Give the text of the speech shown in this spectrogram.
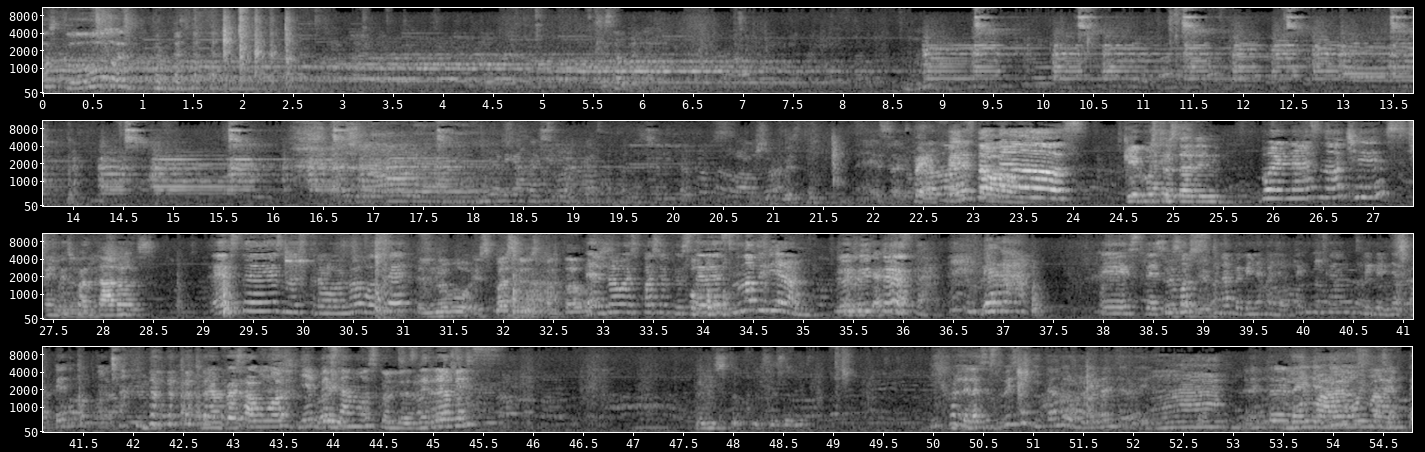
cuscús. Sí está es Perfecto. ¡Espantados! Qué gusto estar en. Buenas noches. En espantados. Este es nuestro nuevo set, El nuevo espacio de espantados. el nuevo espacio que ustedes no pidieron. ¿Qué Pero que hiciste? aquí está. ¡Verga! Una pequeña falla técnica, Miguel ya está pedo. Ya empezamos. Ya empezamos con los derrames. Salió. Híjole, las estuviste quitando porque antes de, Mm, Muy aire mal, muy mal.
